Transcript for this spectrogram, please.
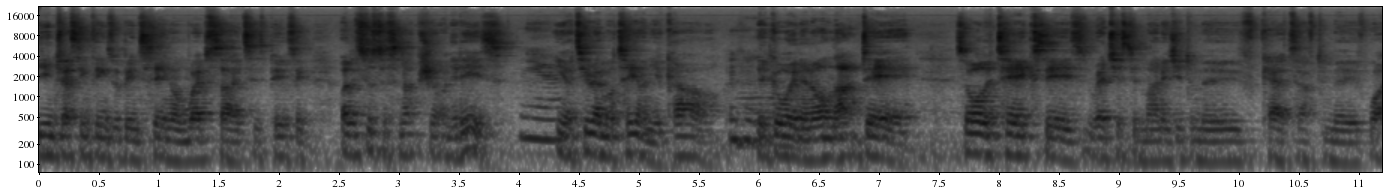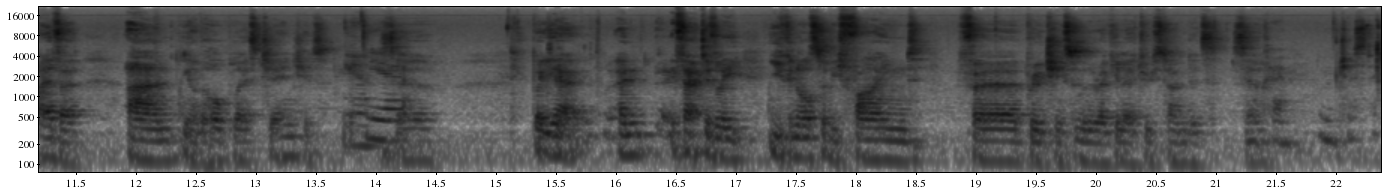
the interesting things we've been seeing on websites is people saying, "Well, it's just a snapshot," and it is. Yeah. You know, it's your MOT on your car. Mhm. They go in and on that day. So all it takes is registered manager to move, care staff to move, whatever, and you know the whole place changes. Yeah. Yeah. So, but yeah, and effectively you can also be fined for breaching some of the regulatory standards. So Okay, interesting.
